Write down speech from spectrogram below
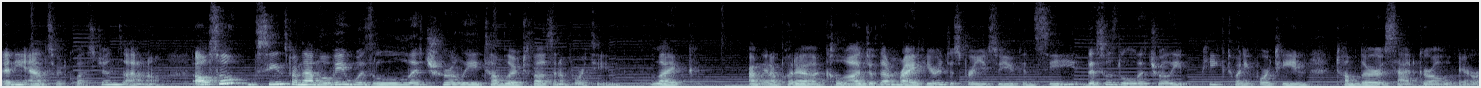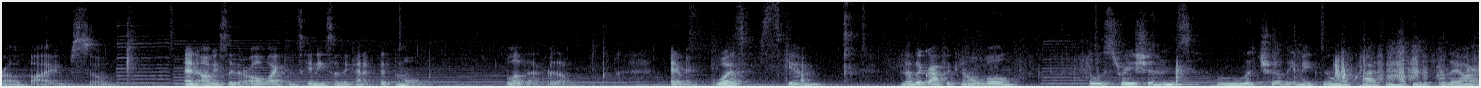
any answered questions, I don't know. Also, scenes from that movie was literally Tumblr 2014. Like, I'm gonna put a collage of them right here just for you so you can see. This was literally peak 2014 Tumblr sad girl era vibes, so. And obviously they're all white and skinny, so they kind of fit the mold. Love that for them. Anyway, was Skim. Another graphic novel illustrations literally make me want to cry from how beautiful they are.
